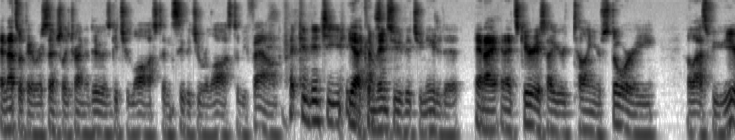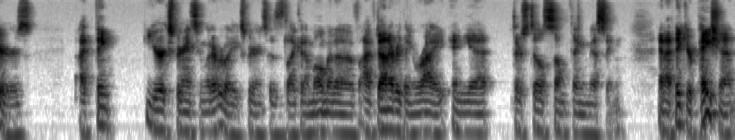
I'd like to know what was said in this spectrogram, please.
and that's what they were essentially trying to do is get you lost and see that you were lost to be found. But convince you. Yeah, convince you that you needed it, and I and it's curious how you're telling your story the last few years. I think you're experiencing what everybody experiences, like in a moment of I've done everything right, and yet there's still something missing. And I think you're patient,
